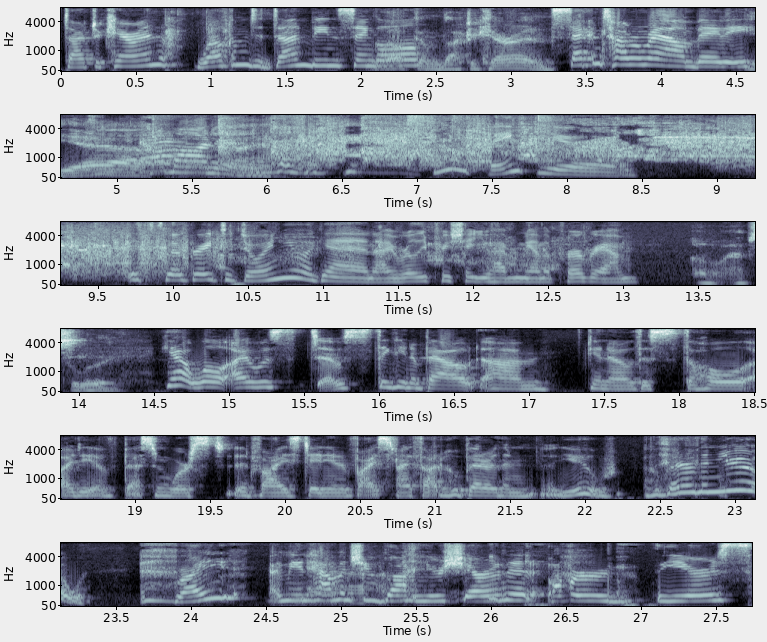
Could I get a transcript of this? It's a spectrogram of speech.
Dr. Karin, welcome to Done Being Single. Welcome, Dr. Karin. Second time around, baby. Yeah. Come on in. Ooh, thank you. It's so great to join you again. I really appreciate you having me on the program. Oh, absolutely. Yeah, well, I was I was thinking about um, you know this the whole idea of best and worst advice, dating advice, and I thought, who better than you? Who better than you? Right? I mean, haven't you gotten your share of it over the years?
